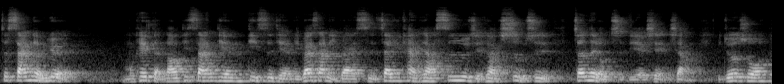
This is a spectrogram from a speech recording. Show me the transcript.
这三个月，我们可以等到第三天、第四天，礼拜三、礼拜四再去看一下四日结算是不是真的有止跌的现象。也就是说，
